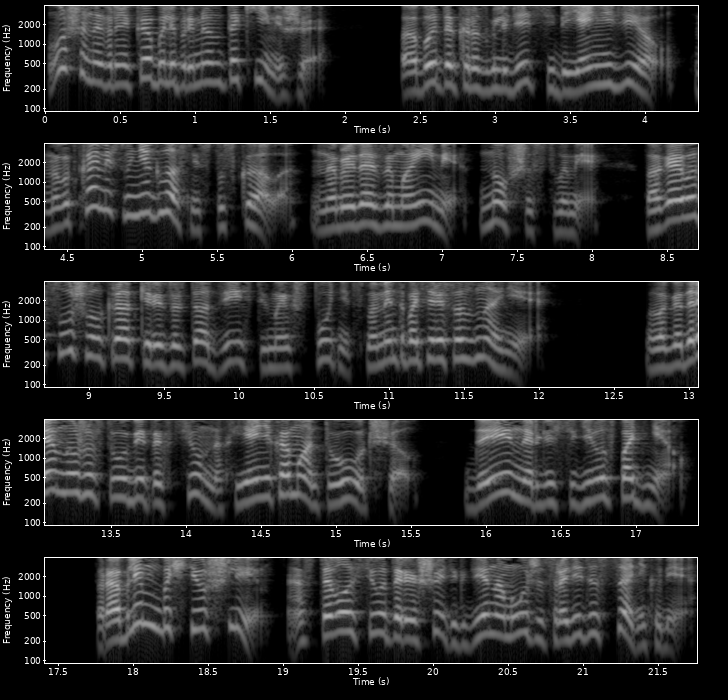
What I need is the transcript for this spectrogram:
Уши наверняка были примерно такими же, Попыток разглядеть себе я не делал, но вот Ками с меня глаз не спускала, наблюдая за моими новшествами, пока я выслушивал краткий результат действий моих спутниц с момента потери сознания. Благодаря множеству убитых темных я и не команду улучшил, да и энергию сигилов поднял. Проблемы почти ушли, оставалось всего-то решить, где нам лучше сразиться с всадниками.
